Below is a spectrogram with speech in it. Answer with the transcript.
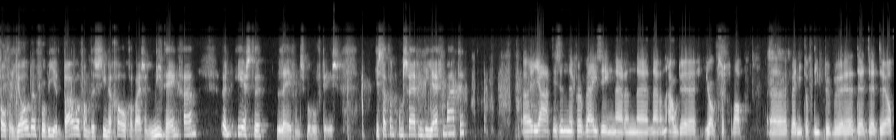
over Joden voor wie het bouwen van de synagoge waar ze niet heen gaan een eerste levensbehoefte is. Is dat een omschrijving die jij gemaakt hebt? Uh, ja, het is een verwijzing naar een, uh, naar een oude Joodse grap uh, ik weet niet of die de, de, de,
